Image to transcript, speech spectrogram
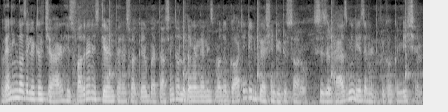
When he was a little child, his father and his grandparents were killed by Tahsin Talodağ and then his mother got into depression due to sorrow. Sizor has been raised in a difficult condition.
